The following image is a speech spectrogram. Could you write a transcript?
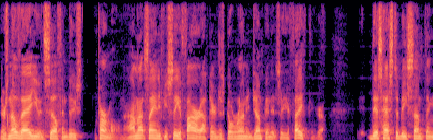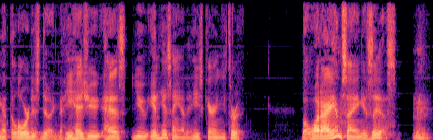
there's no value in self-induced turmoil. Now, I'm not saying if you see a fire out there, just go run and jump in it so your faith can grow. This has to be something that the Lord is doing, that He has you, has you in His hand and He's carrying you through it. But what I am saying is this.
